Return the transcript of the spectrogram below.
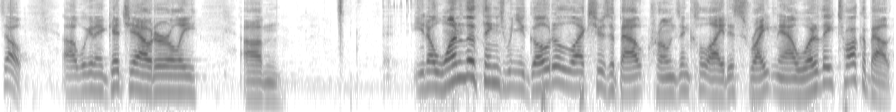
So uh, we're going to get you out early. Um, you know, one of the things when you go to lectures about Crohn's and colitis right now, what do they talk about?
